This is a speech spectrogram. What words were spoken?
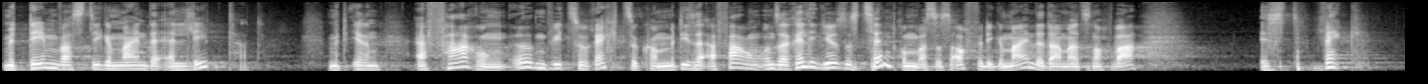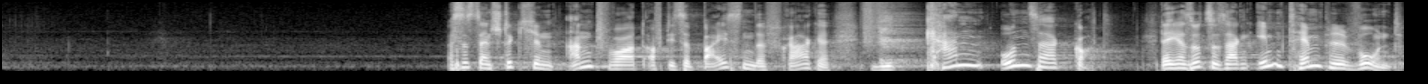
Mit dem, was die Gemeinde erlebt hat. Mit ihren Erfahrungen irgendwie zurechtzukommen. Mit dieser Erfahrung, unser religiöses Zentrum, was es auch für die Gemeinde damals noch war, ist weg. Es ist ein Stückchen Antwort auf diese beißende Frage, wie kann unser Gott, der ja sozusagen im Tempel wohnt,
